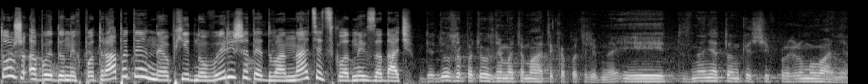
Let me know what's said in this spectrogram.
Тож, аби до них потрапити, необхідно вирішити 12 складних задач. Де дуже потужна математика потрібна і знання тонкощів програмування.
